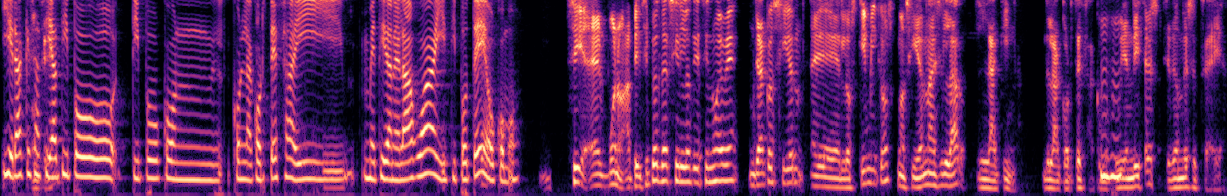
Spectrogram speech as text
¿Y era que se hacía tipo, tipo con, con, la corteza ahí metida en el agua y tipo té o cómo? Sí, eh, bueno, a principios del siglo XIX ya consiguieron, eh, los químicos consiguieron aislar la quina de la corteza, como tú bien dices, de donde se extraía.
